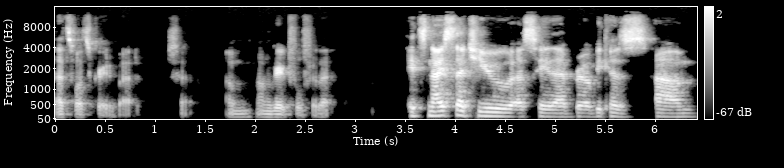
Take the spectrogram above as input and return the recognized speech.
That's what's great about it. So I'm I'm grateful for that. It's nice that you uh, say that, bro, because um,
